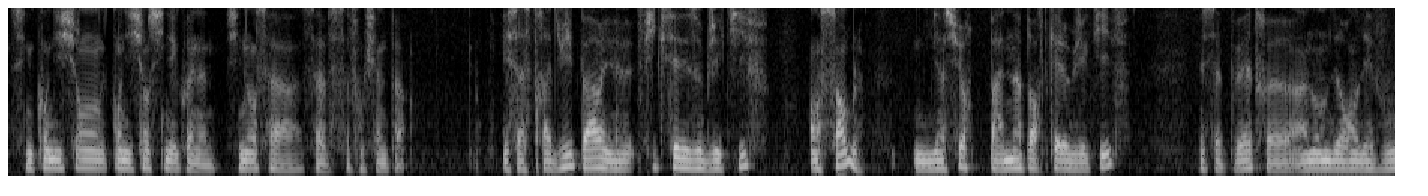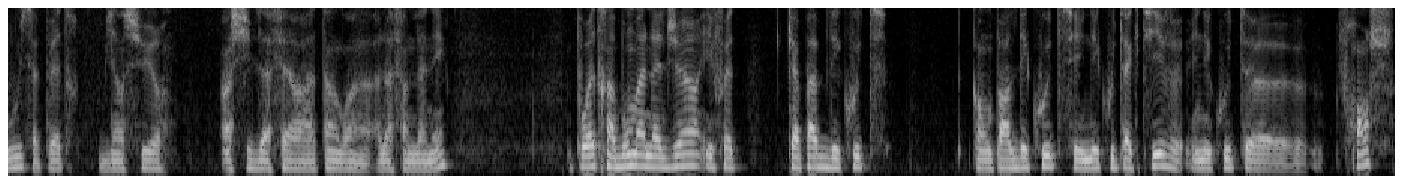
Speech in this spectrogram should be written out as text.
C'est une condition, sine qua non. Sinon, ça ne fonctionne pas. Et ça se traduit par euh, fixer des objectifs ensemble. Bien sûr, pas n'importe quel objectif, mais ça peut être un nombre de rendez-vous, ça peut être bien sûr un chiffre d'affaires à atteindre à la fin de l'année. Pour être un bon manager, il faut être capable d'écoute quand on parle d'écoute, c'est une écoute active, une écoute euh, franche.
